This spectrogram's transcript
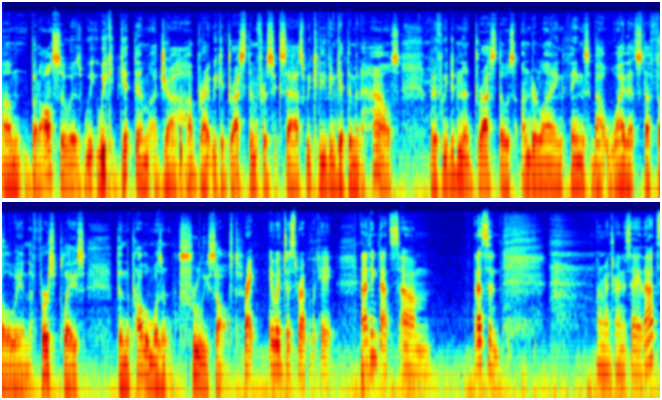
Um, but also is we, we could get them a job, right? We could dress them for success. We could even get them in a house. But if we didn't address those underlying things about why that stuff fell away in the first place, then the problem wasn't truly solved. Right. It would just replicate. And I think that's um that's an what am I trying to say? That's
